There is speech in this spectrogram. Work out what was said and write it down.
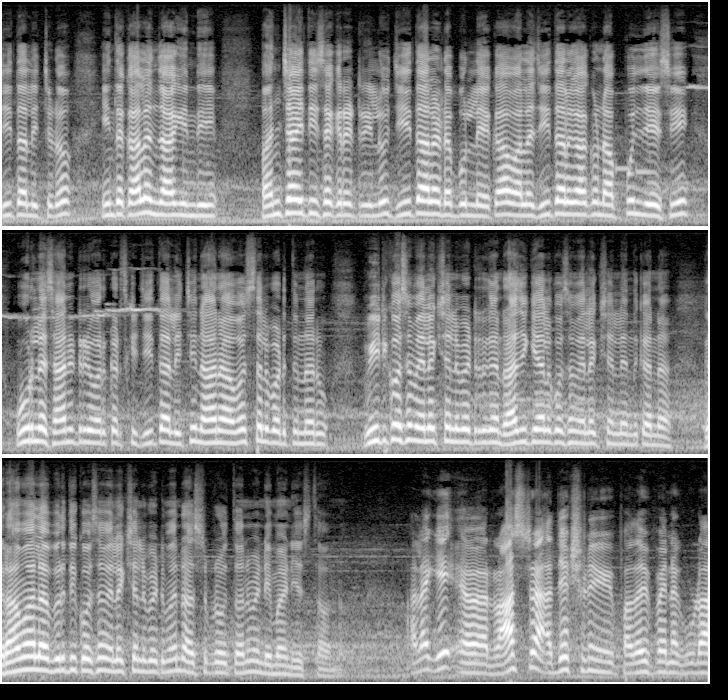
జీతాలు ఇచ్చడో ఇంతకాలం జాగింది పంచాయతీ సెక్రటరీలు జీతాల డబ్బులు లేక వాళ్ళ జీతాలు కాకుండా అప్పులు చేసి ఊర్లో శానిటరీ వర్కర్స్కి జీతాలు ఇచ్చి నానా అవస్థలు పడుతున్నారు. వీటి కోసం ఎలక్షన్లు పెట్టరు కానీ రాజకీయాల కోసం ఎలక్షన్లు ఎందుకన్నా? గ్రామాల అభివృద్ధి కోసం ఎలక్షన్లు పెట్టమని రాష్ట్ర ప్రభుత్వాన్ని మేము డిమాండ్ చేస్తూ ఉన్నాం. అలాగే రాష్ట్ర అధ్యక్షుని పదవి పైన కూడా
